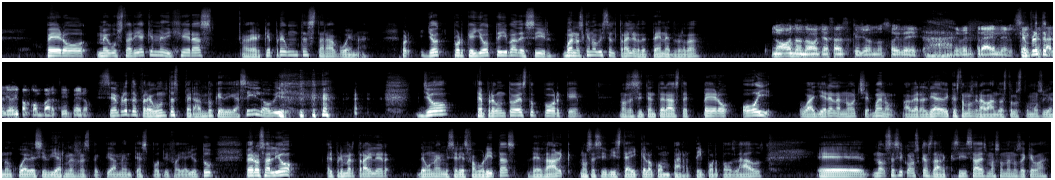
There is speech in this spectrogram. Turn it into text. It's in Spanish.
pero me gustaría que me dijeras, a ver, ¿qué pregunta estará buena? yo, porque yo te iba a decir, bueno, es que no viste el tráiler de Tenet, ¿verdad? No, no, no, ya sabes que yo no soy de, de ver trailers. Siempre te, salió y lo compartí, pero. Siempre te pregunto esperando que digas, sí, lo vi. yo te pregunto esto porque, no sé si te enteraste, pero hoy o ayer en la noche, bueno, a ver, al día de hoy que estamos grabando, esto lo estamos subiendo en jueves y viernes respectivamente a Spotify y a YouTube, pero salió el primer tráiler de una de mis series favoritas, The Dark. No sé si viste ahí que lo compartí por todos lados. Eh, no sé si conozcas Dark, si sabes más o menos de qué va.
